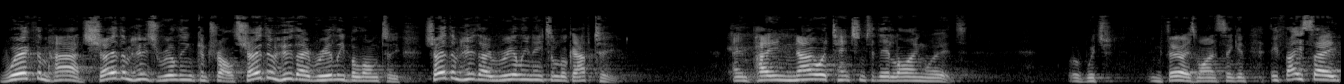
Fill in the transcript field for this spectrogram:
work them hard. Show them who's really in control. Show them who they really belong to. Show them who they really need to look up to. And pay no attention to their lying words. Which in Pharaoh's mind thinking, if they say,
